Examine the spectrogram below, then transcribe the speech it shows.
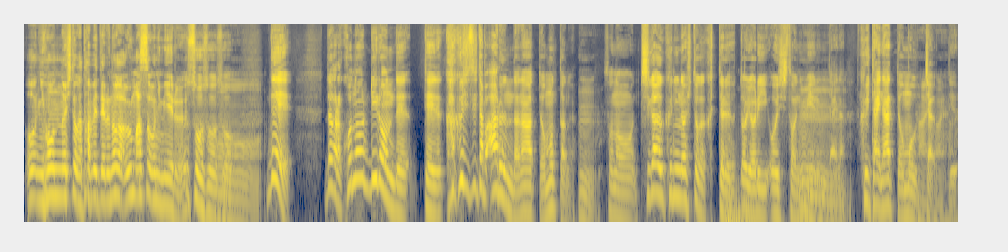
を日本の人が食べてるのがうまそうに見える？そうそうそう。でだからこの理論でって確実に多分あるんだなって思ったのよ。うん。その違う国の人が食ってるとより美味しそうに見えるみたいな、うん。食いたいなって思っちゃうっていう、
